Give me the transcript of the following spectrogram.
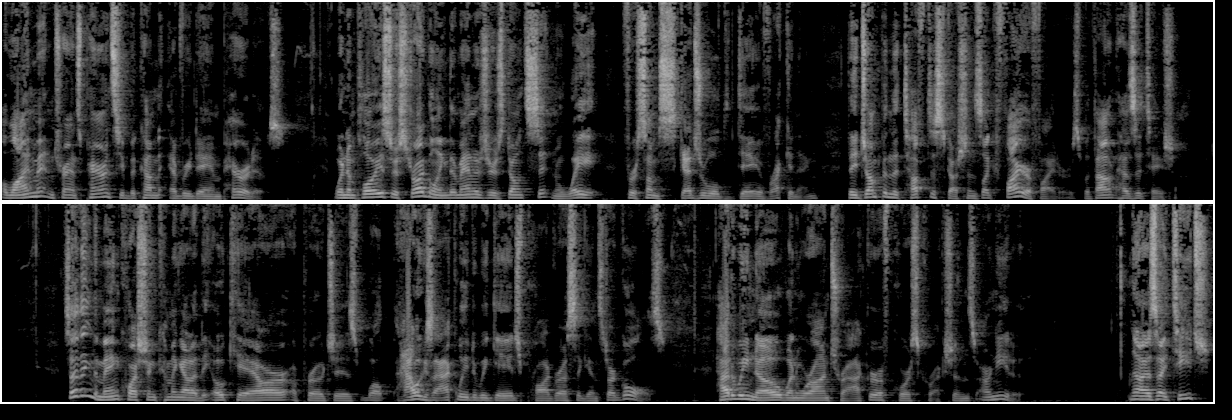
Alignment and transparency become everyday imperatives. When employees are struggling, their managers don't sit and wait for some scheduled day of reckoning. They jump into tough discussions like firefighters without hesitation. So I think the main question coming out of the OKR approach is well, how exactly do we gauge progress against our goals? How do we know when we're on track or if course corrections are needed? Now, as I teach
